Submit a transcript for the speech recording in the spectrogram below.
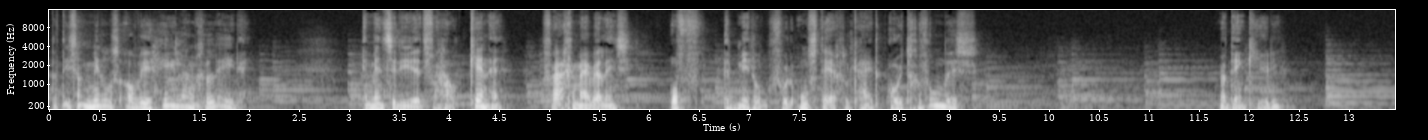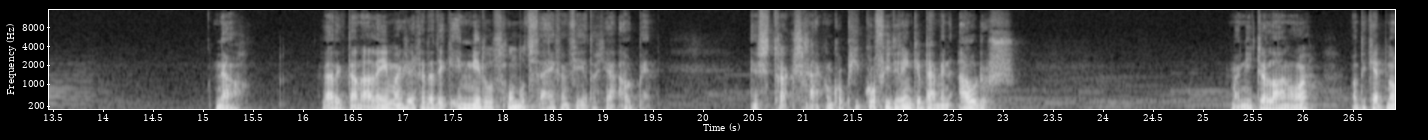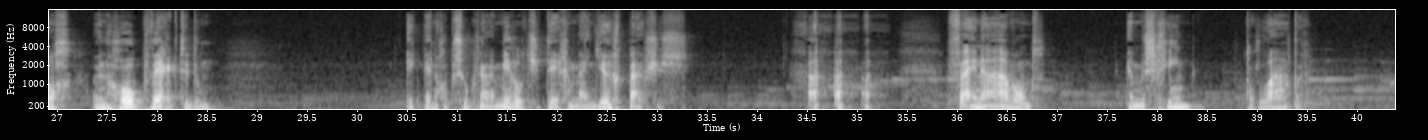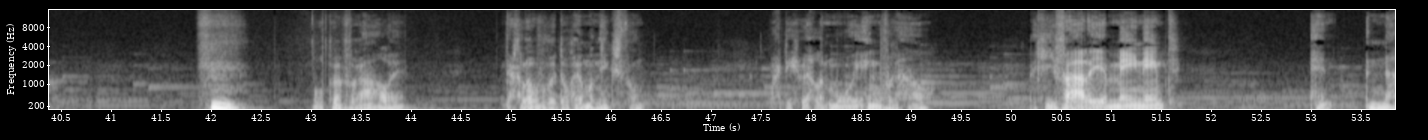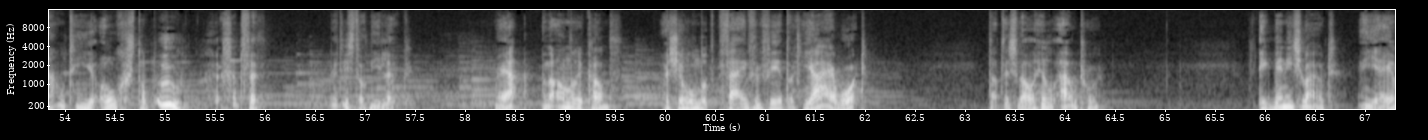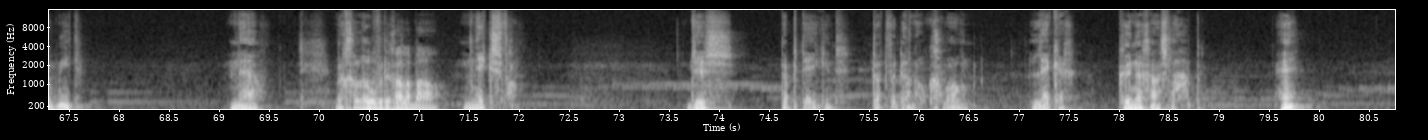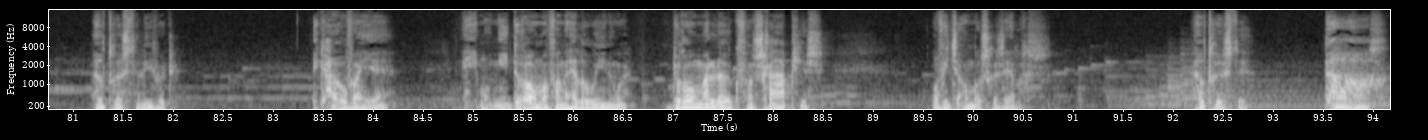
dat is inmiddels alweer heel lang geleden. En mensen die dit verhaal kennen, vragen mij wel eens of het middel voor de onsterfelijkheid ooit gevonden is. Wat denken jullie? Nou, laat ik dan alleen maar zeggen dat ik inmiddels 145 jaar oud ben. En straks ga ik een kopje koffie drinken bij mijn ouders. Maar niet te lang hoor, want ik heb nog een hoop werk te doen. Ik ben nog op zoek naar een middeltje tegen mijn jeugdpuisjes. Fijne avond. En misschien tot later. Hm, wat een verhaal, hè? Daar geloven we toch helemaal niks van. Maar het is wel een mooi eng verhaal. Dat je je vader je meeneemt en een naald in je oog stopt. Oeh, gaat vet. Dat is toch niet leuk? Maar ja, aan de andere kant, als je 145 jaar wordt, dat is wel heel oud hoor. Ik ben niet zo oud en jij ook niet. Nou, we geloven er allemaal niks van. Dus dat betekent dat we dan ook gewoon lekker kunnen gaan slapen. Hè? Wel trusten, lieverd. Ik hou van je? En je moet niet dromen van Halloween, hoor. Droom maar leuk van schaapjes. Of iets anders gezelligs. Wel trusten. Dag.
